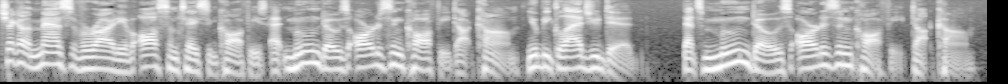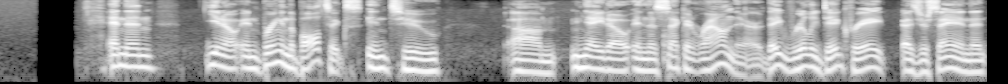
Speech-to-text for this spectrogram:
Check out a massive variety of awesome tasting coffees at moondosartisancoffee.com. You'll be glad you did. That's moondosartisancoffee.com. And then, you know, in bringing the Baltics into um, NATO in the second round there, they really did create, as you're saying, that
